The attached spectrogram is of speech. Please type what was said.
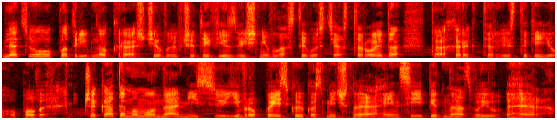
Для цього потрібно краще вивчити фізичні властивості астероїда та характеристики його поверхні. Чекатимемо на місію Європейської космічної агенції під назвою Гера.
